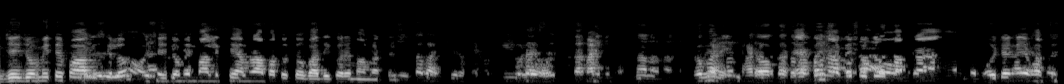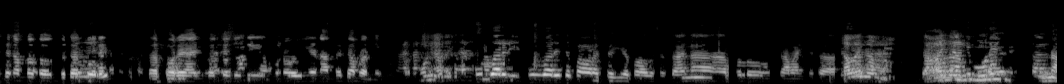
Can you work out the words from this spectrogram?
যে জমিতে পাওয়া গেছিল ওই সেই জমির মালিককে আমরা আপাতত বাদী করে মামলাটা নিয়েছি এখন কি ওটা তার বাড়ি কোথায়? না না না ওখানে ঢাকা এখন আপাতত আমরা ওইটা নিয়ে ভাবতেছেন আমরা তদন্তটা করি তারপরে আইনগত যদি কোনো ইয়ে না থাকে আমরা নেব ফুলবাড়ি ফুলবাড়িতে পাওয়ার একটা ইয়ে পাওয়া গেছে চায়না আর হলো জামাই যেটা আছে। জামাই নাম কি? জামাই নাম কি মনে না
